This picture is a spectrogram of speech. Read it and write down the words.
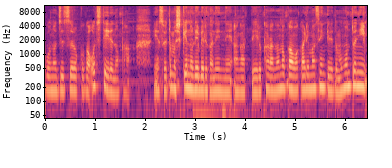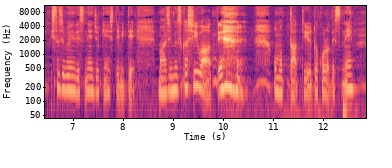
語の実力が落ちているのか、いや、それとも試験のレベルが年々上がっているからなのかわかりませんけれども、本当に久しぶりにですね、受験してみて、マジ難しいわって 思ったっていうところですね。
